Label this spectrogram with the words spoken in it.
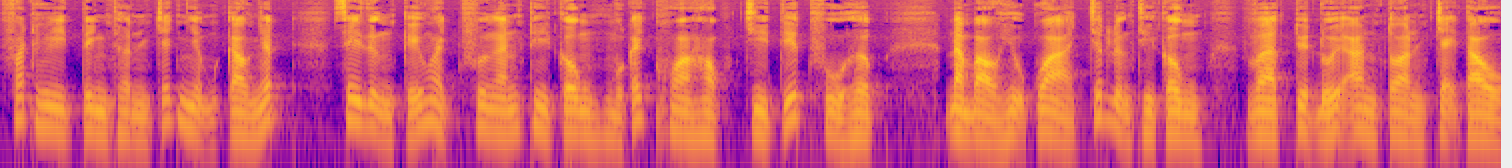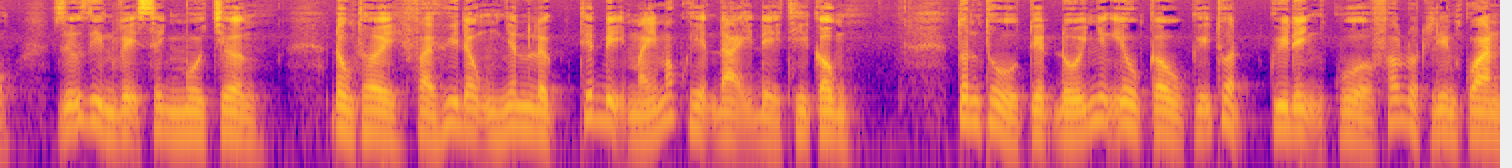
phát huy tinh thần trách nhiệm cao nhất, xây dựng kế hoạch phương án thi công một cách khoa học, chi tiết phù hợp, đảm bảo hiệu quả chất lượng thi công và tuyệt đối an toàn chạy tàu, giữ gìn vệ sinh môi trường. Đồng thời phải huy động nhân lực, thiết bị máy móc hiện đại để thi công tuân thủ tuyệt đối những yêu cầu kỹ thuật quy định của pháp luật liên quan,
